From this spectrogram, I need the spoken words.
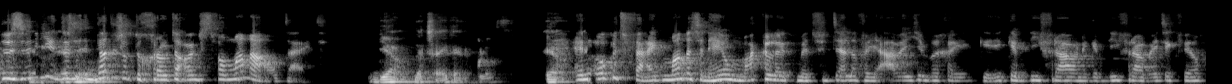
Dus, je, dus dat is ook de grote angst van mannen altijd. Ja, dat zeker, klopt. Ja. En ook het feit, mannen zijn heel makkelijk met vertellen van ja, weet je, ik, ik heb die vrouw en ik heb die vrouw, weet ik veel.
